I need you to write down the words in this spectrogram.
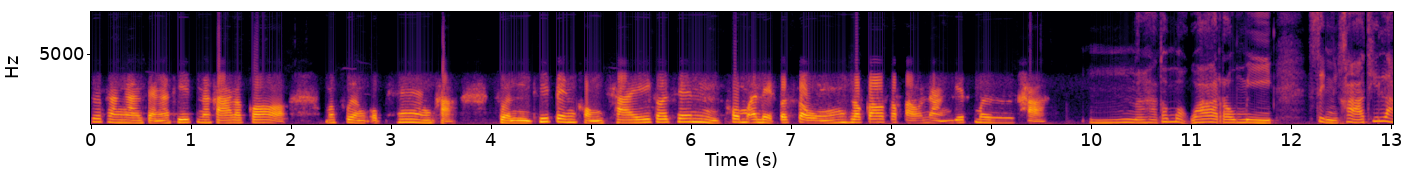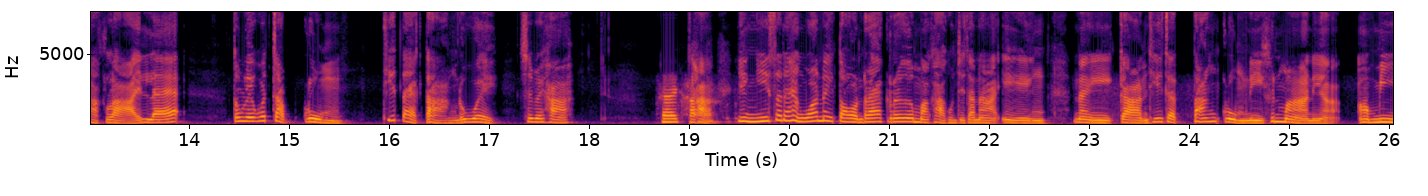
ด้วยพลังงานแสงอาทิตย์นะคะ แล้วก็มะเฟืองอบแห้งค่ะ ส่วนที่เป็นของใช้ก็เช่นพรมอเนกประสงค์ แล้วก็กระเป๋าหนังเย็บมือค่ะ อืมนะคะ ต้องบอกว่าเรามีสินค้าที่หลากหลายและ ต้องเรียกว่าจับกลุ่มที่แตกต่างด้วยใช่ไหมคะใช่ค่ะ อย่างนี้แสดงว่าในตอนแรกเริ่มมาค่ะ คุณจิตนาเอง ในการที่จะตั้งกลุ่มนี้ขึ้นมาเนี่ยเอ่อมี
